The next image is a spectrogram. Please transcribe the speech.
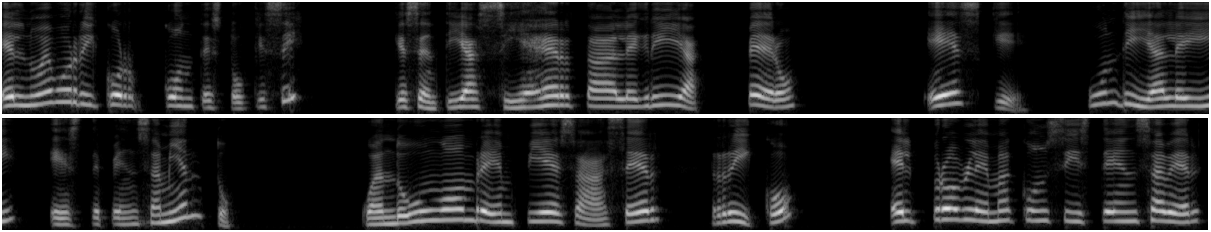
El nuevo rico contestó que sí, que sentía cierta alegría, pero es que un día leí este pensamiento. Cuando un hombre empieza a ser rico, el problema consiste en saber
